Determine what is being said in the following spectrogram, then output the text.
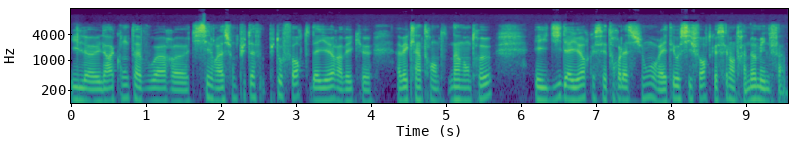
Il, euh, raconte avoir euh, tissé une relation plutôt, forte d'ailleurs avec, avec l'un d'entre eux. Et il dit d'ailleurs que cette relation aurait été aussi forte que celle entre un homme et une femme.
